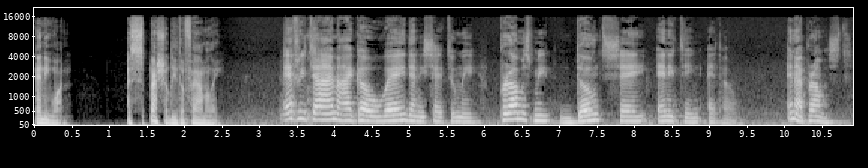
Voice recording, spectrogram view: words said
anyone, especially the family. Every time I go away, then he said to me, Promise me, don't say anything at home. And I promised.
